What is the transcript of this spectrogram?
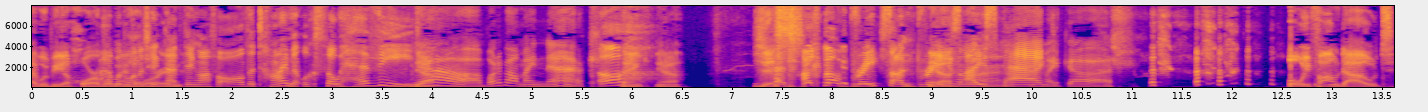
I would be a horrible I would want to take that thing off all the time. It looks so heavy. yeah. What about my neck? Oh, Thank- yeah. yeah, This talk about brace on brace, Yeah. ice pack. Oh my gosh. Well, we found out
